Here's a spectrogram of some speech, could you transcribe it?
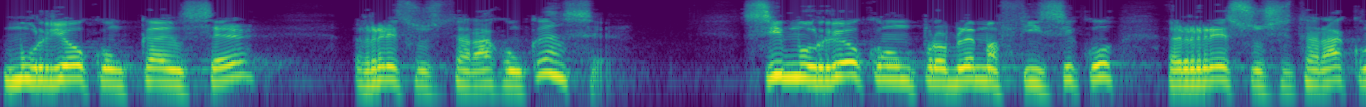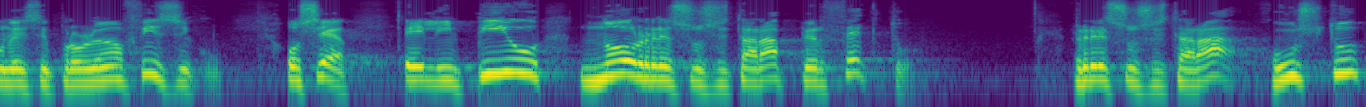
morreu com câncer, ressuscitará com câncer. Se morreu com um problema físico, ressuscitará com esse problema físico. Ou seja, o impío não ressuscitará perfeito. Ressuscitará justo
